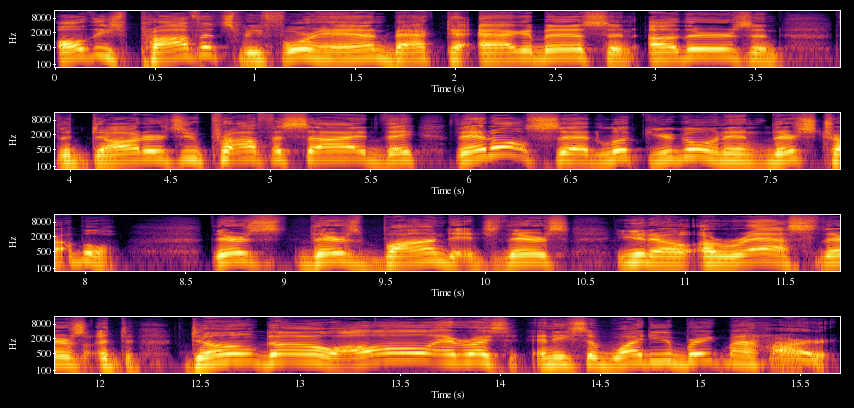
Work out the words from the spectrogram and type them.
all these prophets beforehand, back to Agabus and others, and the daughters who prophesied, they, they had all said, look, you're going in, there's trouble. There's there's bondage. There's you know arrest. There's a, don't go. All everybody. And he said, "Why do you break my heart?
